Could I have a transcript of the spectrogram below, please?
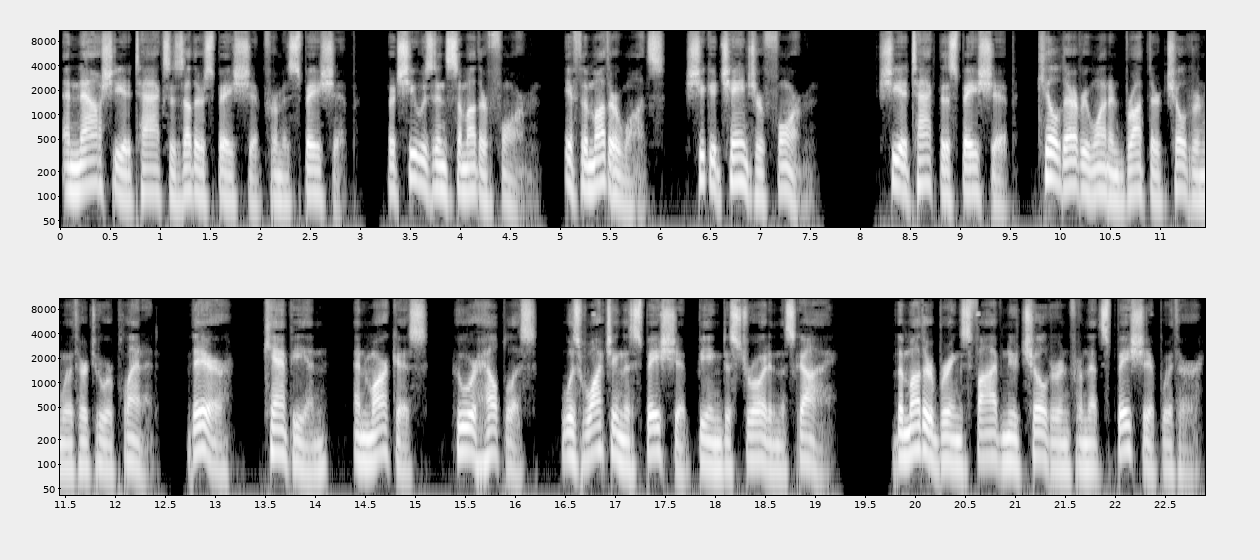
And now she attacks his other spaceship from his spaceship. But she was in some other form. If the mother wants, she could change her form. She attacked the spaceship, killed everyone and brought their children with her to her planet. There, Campion, and Marcus, who were helpless, was watching the spaceship being destroyed in the sky. The mother brings five new children from that spaceship with her,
